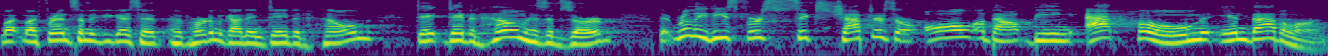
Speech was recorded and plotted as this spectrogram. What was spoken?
my, my friend, some of you guys have, have heard him, a guy named David Helm. Da- David Helm has observed that really these first six chapters are all about being at home in Babylon.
